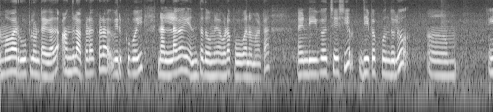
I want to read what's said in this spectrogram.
అమ్మవారి రూపులు ఉంటాయి కదా అందులో అక్కడక్కడ విరుక్కుపోయి నల్లగా ఎంత దోమినా కూడా పోవన్నమాట. అండ్ ఇవి వచ్చేసి దీపపు కుందులు ఈ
